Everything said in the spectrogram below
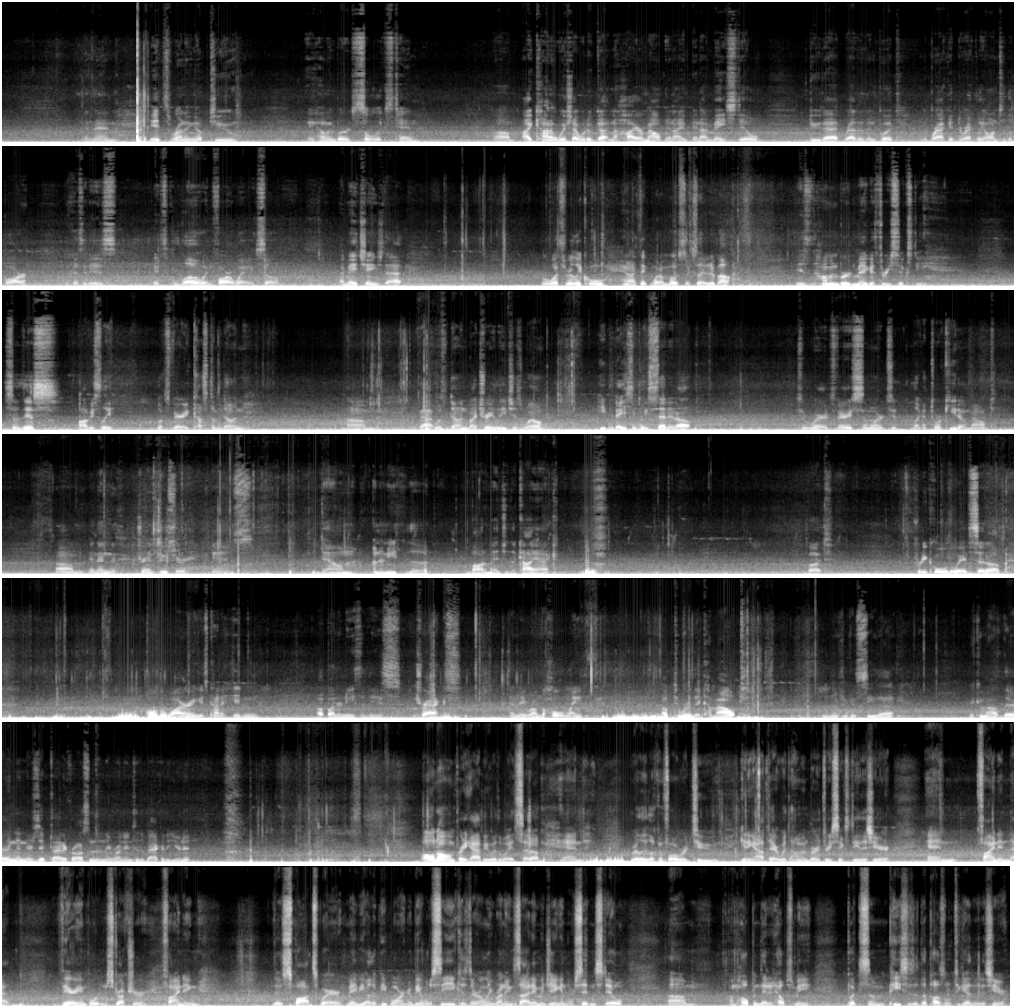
And then it's running up to a Humminbird Solix 10. Um, I kind of wish I would have gotten a higher mount, and I and I may still do that rather than put the bracket directly onto the bar because it is it's low and far away. So I may change that. But what's really cool, and I think what I'm most excited about, is the Humminbird Mega 360. So this obviously looks very custom done. Um, that was done by Tray Leach as well. He basically set it up to where it's very similar to like a Torqeedo mount. Um, and then the transducer is down underneath the bottom edge of the kayak. But it's pretty cool the way it's set up. All the wiring is kind of hidden up underneath of these tracks and they run the whole length up to where they come out. I don't know if you can see that. They come out there and then they're zip tied across and then they run into the back of the unit. All in all, I'm pretty happy with the way it's set up and really looking forward to getting out there with the Humminbird 360 this year and finding that very important structure, finding those spots where maybe other people aren't going to be able to see because they're only running side imaging and they're sitting still. Um, I'm hoping that it helps me put some pieces of the puzzle together this year.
